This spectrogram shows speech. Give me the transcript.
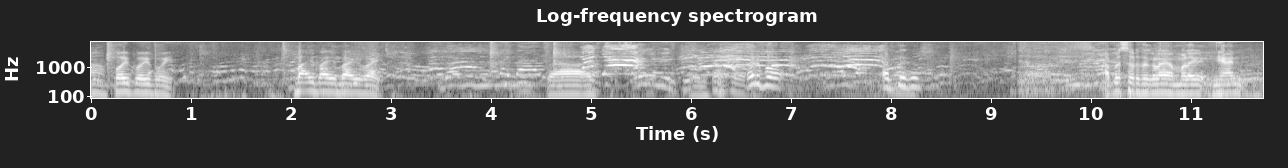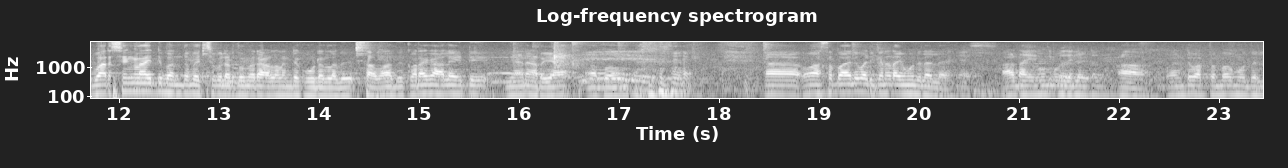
ആ പോയി പോയി പോയി. Bye bye bye bye. ഒരു അപ്പോൾ സുഹൃത്തുക്കളെ നമ്മൾ ഞാൻ വർഷങ്ങളായിട്ട് ബന്ധം വെച്ച് പുലർത്തുന്ന ഒരാളാണ് എന്റെ കൂടെ ഉള്ളത്. സവാദ്. കുറേ കാലമായിട്ട് ഞാൻ അറിയാം അപ്പം വാസപ്പാൽ പഠിക്കുന്ന ടൈം മുതലല്ലേ? ആ ടൈം മുതൽ ആ പതിനെട്ട് പത്തൊമ്പത് മുതൽ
